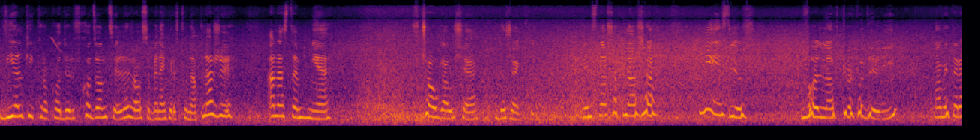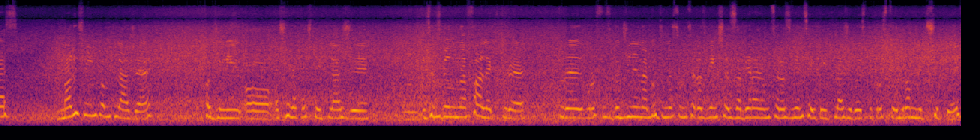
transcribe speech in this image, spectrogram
Wielki krokodyl wchodzący leżał sobie najpierw tu na plaży, a następnie wczołgał się do rzeki. Więc nasza plaża nie jest już wolna od krokodyli. Mamy teraz malusieńką plażę. Chodzi mi o, o szerokość tej plaży mm, ze względu na fale, które, które po prostu z godziny na godzinę są coraz większe, zabierają coraz więcej tej plaży, bo jest po prostu ogromny przypływ.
